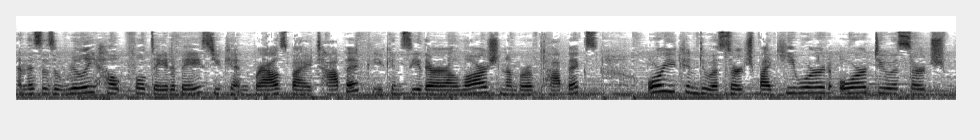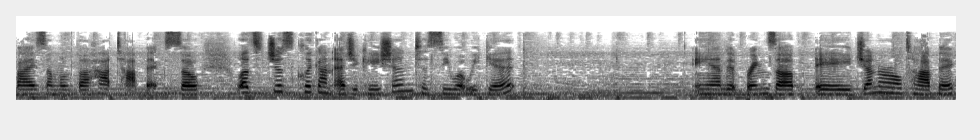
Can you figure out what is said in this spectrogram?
and this is a really helpful database. You can browse by topic. You can see there are a large number of topics, or you can do a search by keyword or do a search by some of the hot topics. So let's just click on education to see what we get and it brings up a general topic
